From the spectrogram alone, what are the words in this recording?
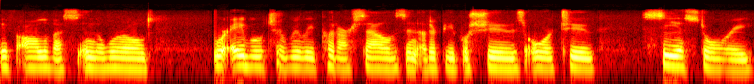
if all of us in the world were able to really put ourselves in other people's shoes or to see a story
